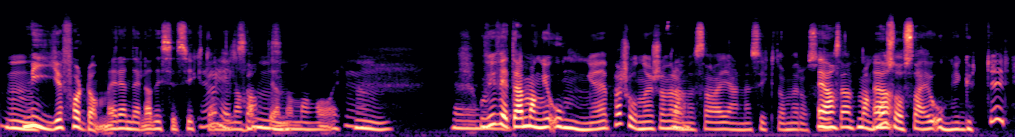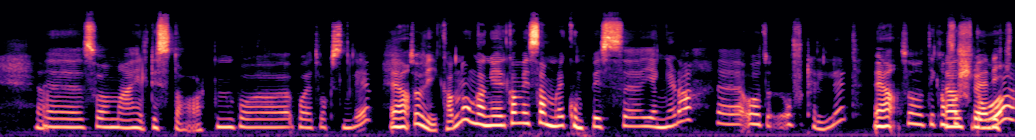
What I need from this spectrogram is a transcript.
Mm. mye fordommer en del av disse sykdommene ja, har hatt gjennom mange år. Ja. Mm. Eh, Og vi vet det er mange unge personer som rammes av hjernesykdommer også. Ja. Mange Ja. hos oss er jo unge gutter Ja. eh, som er helt i starten på, på et voksenliv. Så vi kan noen ganger kan vi samle kompisgjenger da, eh, og, og fortelle litt. ja. Sånn at de kan forstå.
